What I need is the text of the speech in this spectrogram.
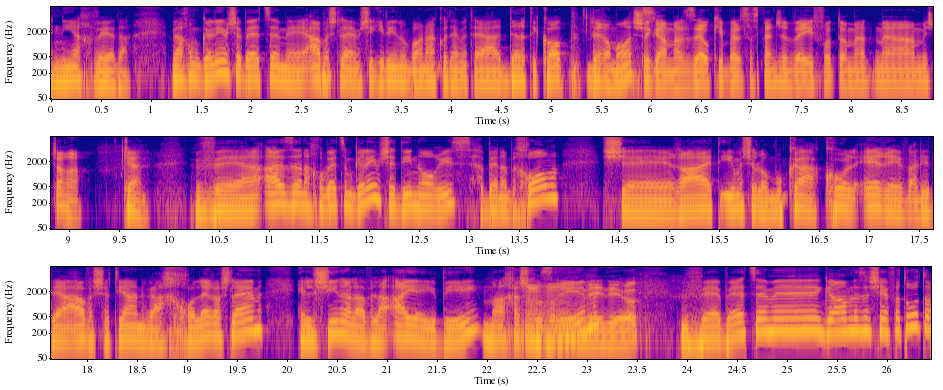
הניח וידע. ואנחנו מגלים שבעצם אה, אבא שלהם, שגילינו בעונה הקודמת, היה dirty cop ברמות. שגם על זה הוא קיבל suspension והעיף אותו מה- מהמשטרה. כן. ואז אנחנו בעצם מגלים שדין נוריס, הבן הבכור, שראה את אימא שלו מוכה כל ערב על ידי האב השתיין והחולרה שלהם, הלשין עליו ל-IAB, מח"ש חוזרים, בדיוק. ובעצם אה, גרם לזה שיפטרו אותו.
